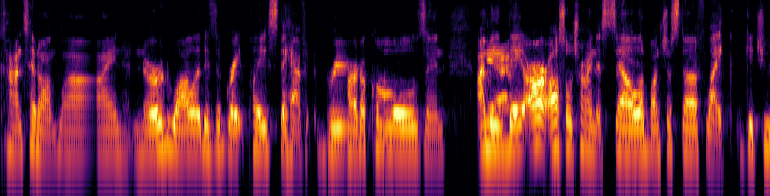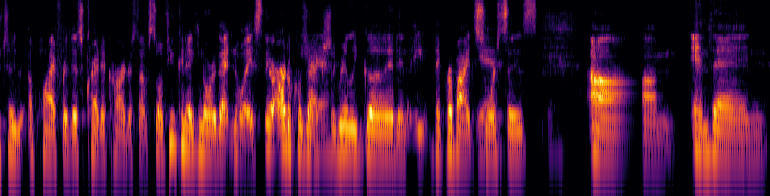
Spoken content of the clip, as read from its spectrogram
content online, NerdWallet is a great place. They have brief articles, and I mean, yeah. they are also trying to sell a bunch of stuff, like get you to apply for this credit card or stuff. So if you can ignore that noise, their articles yeah. are actually really good, and they, they provide sources. Um, and then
